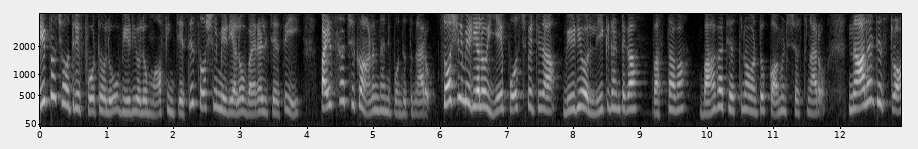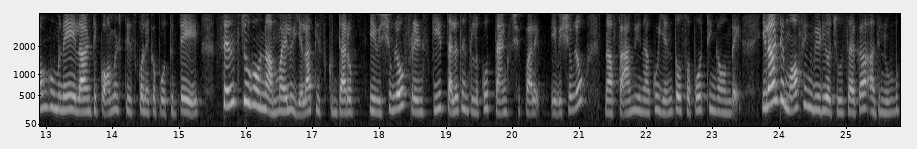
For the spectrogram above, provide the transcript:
రీతూ చౌదరి ఫోటోలు వీడియోలు మాఫింగ్ చేసి సోషల్ మీడియాలో వైరల్ చేసి పైశాచిక ఆనందాన్ని పొందుతున్నారు. సోషల్ మీడియాలో ఏ పోస్ట్ పెట్టినా వీడియో లీక్డ్ అంటగా వస్తావా? బాగా చేస్తున్నావు అంటూ కామెంట్స్ చేస్తున్నారు. నాలాంటి స్ట్రాంగ్ ఉమెనే ఇలాంటి కామెంట్స్ తీసుకోలేకపోతుంటే సెన్సిటివ్గా ఉన్న అమ్మాయిలు ఎలా తీసుకుంటారు? ఈ విషయంలో ఫ్రెండ్స్కి తల్లిదండ్రులకు థ్యాంక్స్ చెప్పాలి. ఈ విషయంలో నా ఫ్యామిలీ నాకు ఎంతో సపోర్టింగ్గా ఉంది. ఇలాంటి మాఫింగ్ వీడియో చూశాక అది నువ్వు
